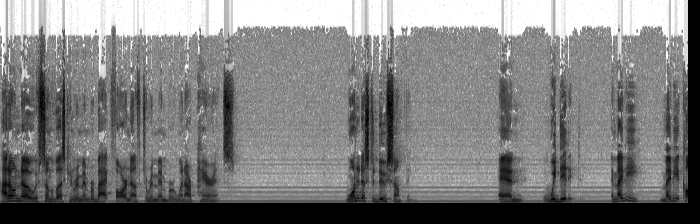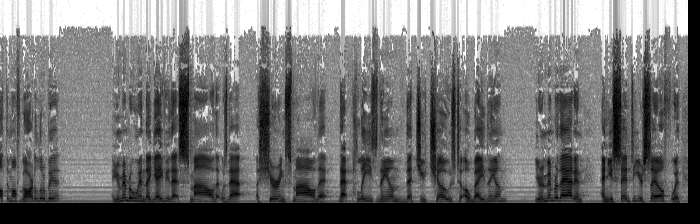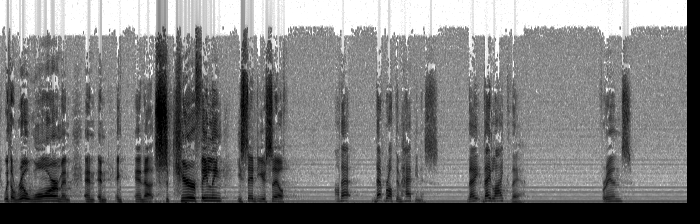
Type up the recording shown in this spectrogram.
I don't know if some of us can remember back far enough to remember when our parents wanted us to do something and we did it. And maybe, maybe it caught them off guard a little bit. And you remember when they gave you that smile that was that assuring smile that, that pleased them, that you chose to obey them? You remember that? And, and you said to yourself with, with a real warm and, and, and, and, and secure feeling, you said to yourself, oh, that, that brought them happiness. They, they like that. Friends,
